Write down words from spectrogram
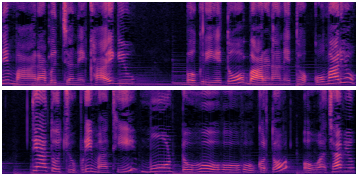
ને મારા બચ્ચાને ખાઈ ગયું. બકરીએ તો બારણાને ધક્કો માર્યો. ત્યાં તો ઝૂંપડીમાંથી મોટો હો હો હો કરતો અવાજ આવ્યો.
